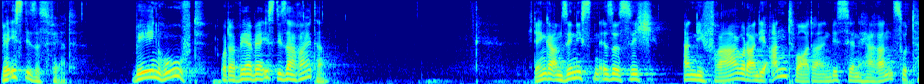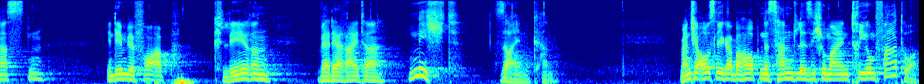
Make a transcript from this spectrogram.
Wer ist dieses Pferd? Wen ruft? Oder wer, wer ist dieser Reiter? Ich denke, am sinnigsten ist es, sich an die Frage oder an die Antwort ein bisschen heranzutasten, indem wir vorab klären, wer der Reiter nicht sein kann. Manche Ausleger behaupten, es handle sich um einen Triumphator,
